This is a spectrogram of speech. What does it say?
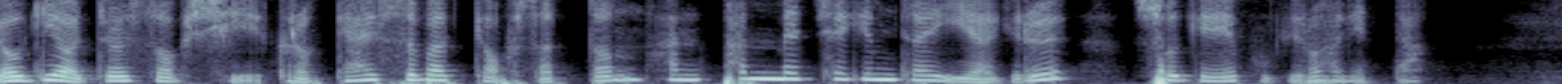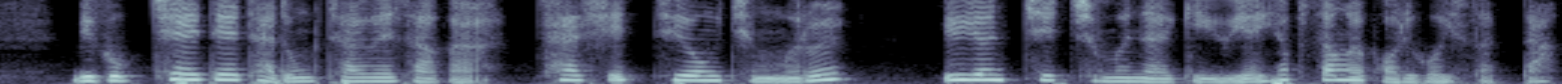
여기 어쩔 수 없이 그렇게 할 수밖에 없었던 한 판매 책임자의 이야기를 소개해 보기로 하겠다. 미국 최대 자동차 회사가 차 시트용 직무를 1년치 주문하기 위해 협상을 벌이고 있었다.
